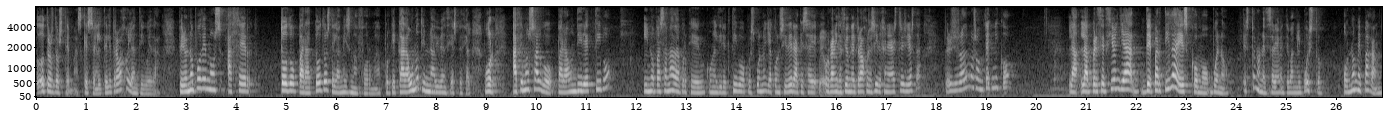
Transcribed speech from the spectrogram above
otros dos temas, que son el teletrabajo y la antigüedad. Pero no podemos hacer todo para todos de la misma forma, porque cada uno tiene una vivencia especial. Por hacemos algo para un directivo y no pasa nada porque con el directivo, pues bueno, ya considera que esa organización del trabajo es así, genera estrés y ya está. Pero si se lo hacemos a un técnico, la, la, percepción ya de partida es como, bueno, esto no necesariamente va en el puesto, o no me pagan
